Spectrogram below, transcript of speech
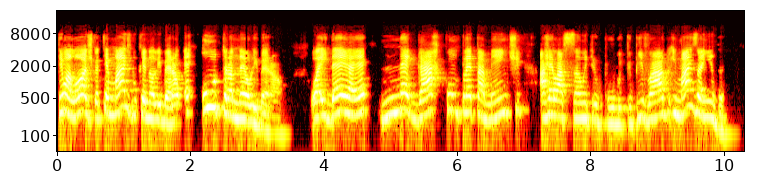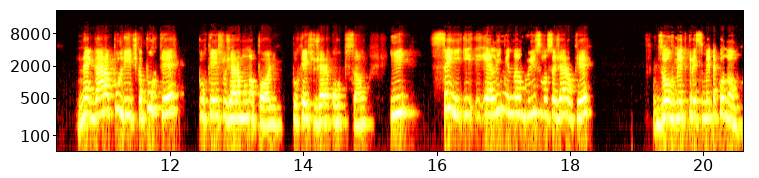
tem uma lógica que é mais do que neoliberal, é ultra neoliberal. A ideia é negar completamente a relação entre o público e o privado e, mais ainda, negar a política. Por quê? Porque isso gera monopólio, porque isso gera corrupção. E, sem, e, e eliminando isso, você gera o quê? desenvolvimento e crescimento econômico.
